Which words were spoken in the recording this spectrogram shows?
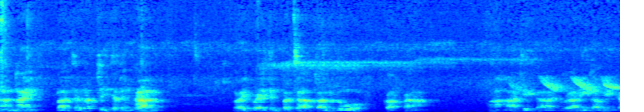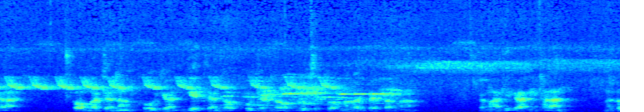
นันในพระเจ้ารับสินจะเดินทางไหลไปถึงประชาการดูกอบกามาหาที่การเวลานี้เรามีการกองว่าจะนั่งคู่จะเหยียดแขนออกคู่จะนอกรู้สึกตัวมันไหลไปกลับมาสมาธิการนิฐาน มันก็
